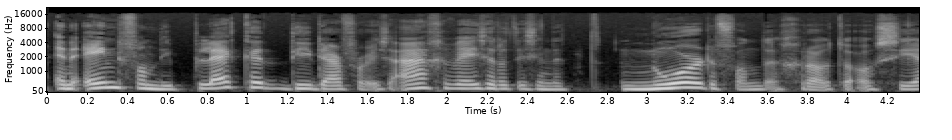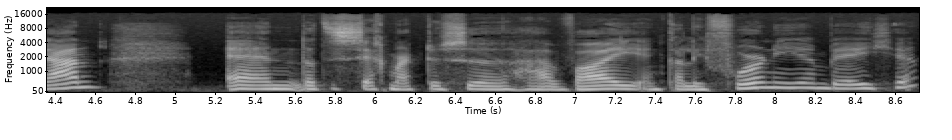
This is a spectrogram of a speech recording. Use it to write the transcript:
En een van die plekken die daarvoor is aangewezen, dat is in het noorden van de Grote Oceaan. En dat is zeg maar tussen Hawaii en Californië een beetje.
